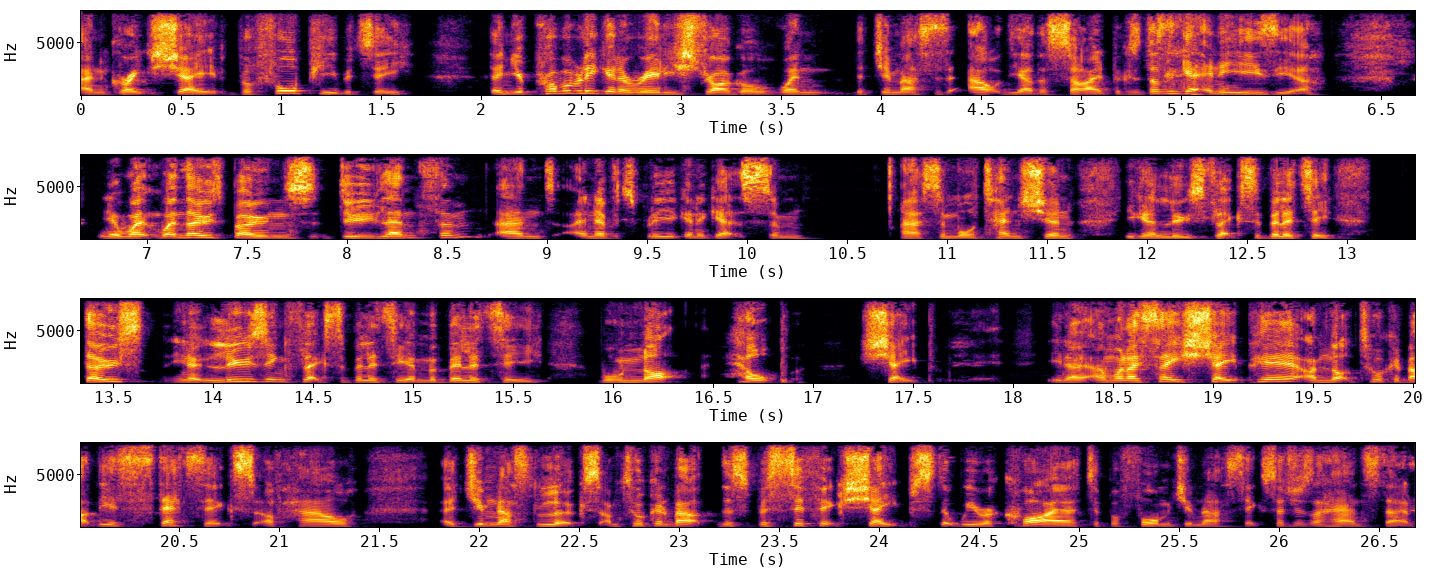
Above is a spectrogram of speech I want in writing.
and great shape before puberty then you're probably going to really struggle when the gymnast is out the other side because it doesn't get any easier. You know when, when those bones do lengthen and inevitably you're going to get some uh, some more tension you're going to lose flexibility those you know losing flexibility and mobility will not help shape. You know, and when I say shape here, I'm not talking about the aesthetics of how a gymnast looks. I'm talking about the specific shapes that we require to perform gymnastics, such as a handstand,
